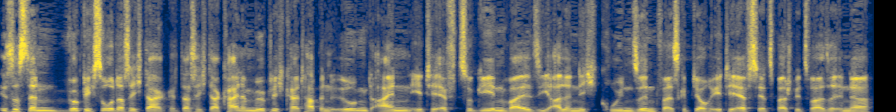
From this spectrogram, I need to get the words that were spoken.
ist es denn wirklich so, dass ich da, dass ich da keine Möglichkeit habe, in irgendeinen ETF zu gehen, weil sie alle nicht grün sind? Weil es gibt ja auch ETFs jetzt beispielsweise in der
